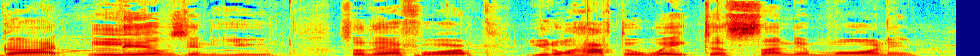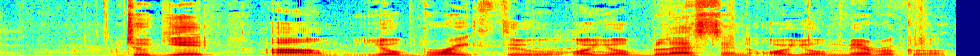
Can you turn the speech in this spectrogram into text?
God lives in you. So therefore, you don't have to wait till Sunday morning to get um, your breakthrough or your blessing or your miracle.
